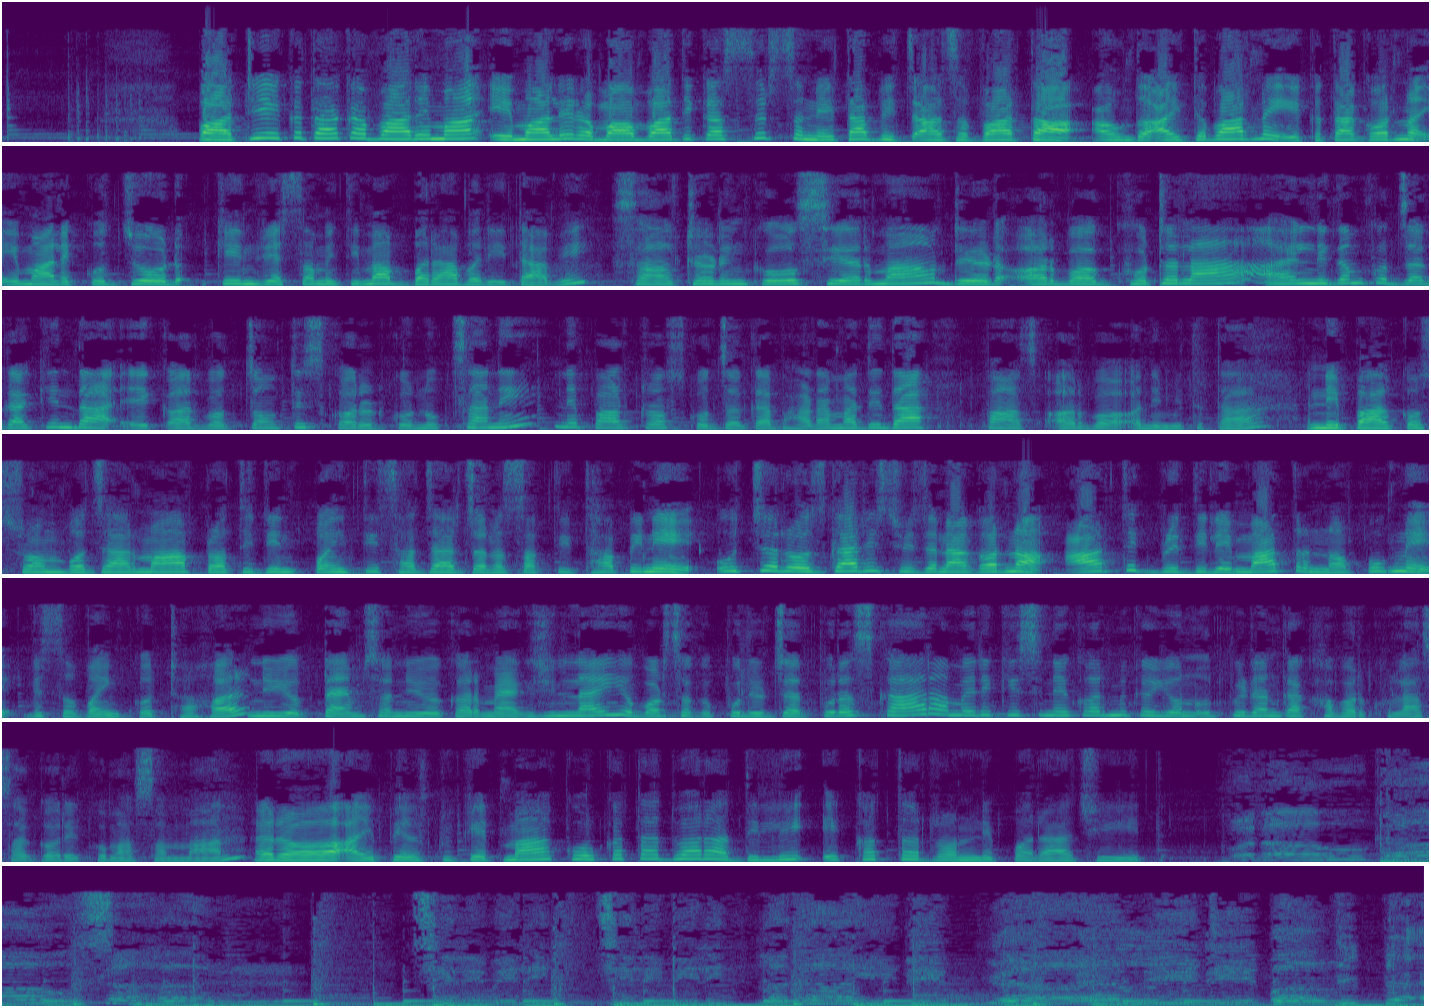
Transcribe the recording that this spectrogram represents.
पार्टी एकताका बारेमा एमाले र माओवादीका शीर्ष नेताबीच आज वार्ता। आउँदो आइतबार नै एकता गर्न एमालेको जोड केन्द्रीय समितिमा बराबरी दावी। साल ट्रेडिङको शेयरमा डेढ अर्ब घोटला आयल निगमको जग्गा किन्दा एक अर्ब चौतिस करोड़को नोक्सानी नेपाल ट्रस्टको जग्गा भाडामा दिँदा पाँच अर्ब अनियमितता। नेपालको श्रम बजारमा प्रतिदिन पैंतिस हजार जनशक्ति थपिने उच्च रोजगारी सृजना गर्न आर्थिक वृद्धिले मात्र नपुग्ने विश्व बैंकको ठहर। न्यूयोर्क टाइम्स र न्यूयोर्कर म्यागजिनलाई यो वर्षको पुलिटजर पुरस्कार अमेरिकी सिनेकर्मीको यौन उत्पीड़नका खबर खुलासा गरेकोमा सम्मान र आइपीएल क्रिकेटमा कोलकाताद्वारा दिल्ली एकहत्तर रनले पराजित।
